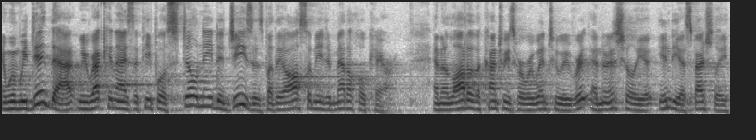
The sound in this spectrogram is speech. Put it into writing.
And when we did that, we recognized that people still needed Jesus, but they also needed medical care. And in a lot of the countries where we went to, initially India especially,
